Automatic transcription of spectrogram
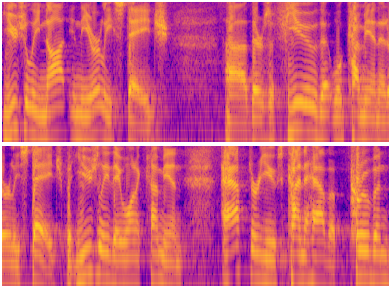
usually not in the early stage. Uh, There's a few that will come in at early stage, but usually they want to come in after you kind of have a proven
